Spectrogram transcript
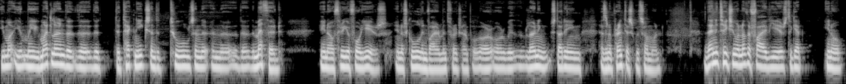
you might you, you might learn the, the, the, the techniques and the tools and the and the, the, the method you know, three or four years in a school environment, for example, or, or with learning, studying as an apprentice with someone. Then it takes you another five years to get, you know,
